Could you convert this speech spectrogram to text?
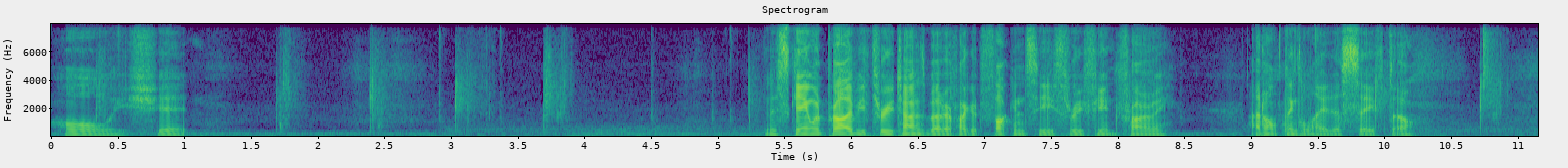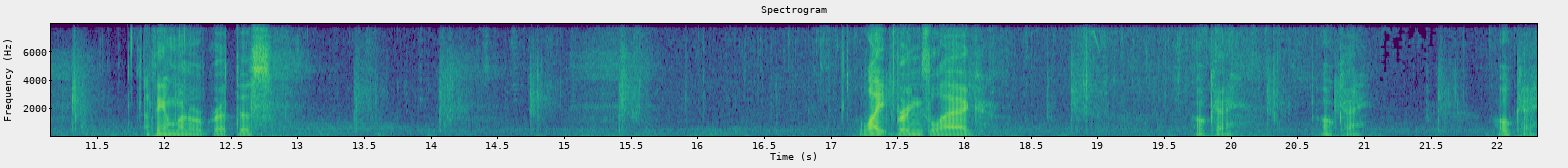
Holy shit. This game would probably be three times better if I could fucking see three feet in front of me. I don't think light is safe though. I think I'm gonna regret this. Light brings lag. Okay. Okay. Okay.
